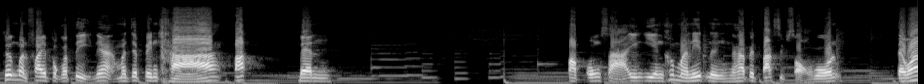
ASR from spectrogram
เครื่องปั่นไฟปกติเนี่ย มันจะเป็นขาปลั๊กแบนปรับองศาเอียงๆเข้ามานิดนึงนะครับเป็นปลั๊ก 12 โวลต์แต่ว่า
